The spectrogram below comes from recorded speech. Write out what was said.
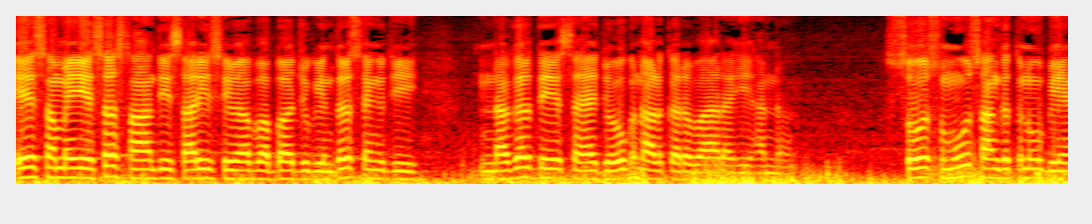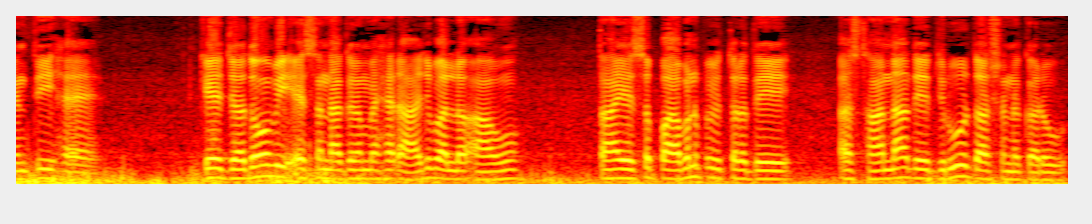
ਇਸ ਸਮੇਂ ਇਸ ਸਥਾਨ ਦੀ ਸਾਰੀ ਸੇਵਾ ਬਾਬਾ ਜੋਗਿੰਦਰ ਸਿੰਘ ਜੀ ਨਗਰ ਦੇ ਸਹਿਯੋਗ ਨਾਲ ਕਰਵਾ ਰਹੇ ਹਨ। ਸੋ ਸਮੂਹ ਸੰਗਤ ਨੂੰ ਬੇਨਤੀ ਹੈ ਕਿ ਜਦੋਂ ਵੀ ਇਸ ਨਗਰ ਮਹਾਰਾਜ ਵੱਲ ਆਓ ਤਾਂ ਇਸ ਪਾਵਨ ਪਵਿੱਤਰ ਦੇ ਅਸਥਾਨਾਂ ਦੇ ਜ਼ਰੂਰ ਦਰਸ਼ਨ ਕਰੋ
